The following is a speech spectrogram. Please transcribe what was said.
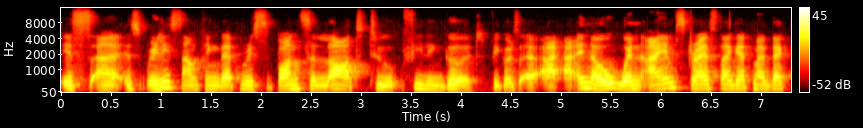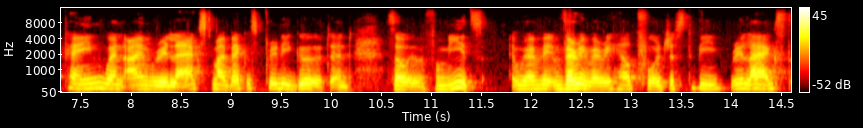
is uh, is really something that responds a lot to feeling good. Because I, I know when I am stressed, I get my back pain. When I'm relaxed, my back is pretty good, and so for me, it's very very helpful just to be relaxed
